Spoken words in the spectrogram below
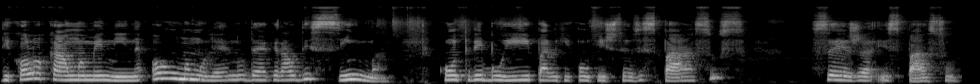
de colocar uma menina ou uma mulher no degrau de cima, contribuir para que conquiste seus espaços, seja espaço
